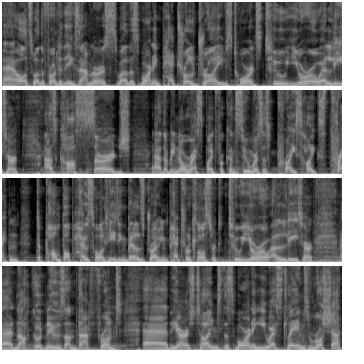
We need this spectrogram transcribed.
Uh, also on the front of the Examiner as well this morning, petrol drives towards two euro a litre as costs surge. Uh, there'll be no respite for consumers as price hikes threaten to pump up household heating bills, driving petrol closer to two euro a litre. Uh, not good news on that front. Uh, the Irish Times this morning, US claims Russia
